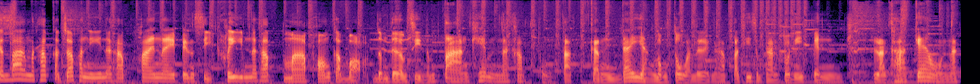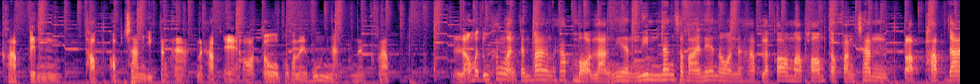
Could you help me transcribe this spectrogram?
กันบ้างนะครับ กับเจ้าคันนี้นะครับ ภายในเป็นสีครีมนะครับ มาพร้อมกับเบาะเดิมๆสีน้ำตาลเข้มนะครับผมตัดกันได้อย่างลงตัวเลยนะครับ และที่สำคัญตัวนี้เป็นหลังคาแก้วนะครับ เป็น ท็อปออปชันอีกต่างหากนะครับแอร์ออโต้พวงมาลัยหุ้มหนังนะครับเรามาดูข้างหลังกันบ้างนะครับเบาะหลังเนี่ยนิ่มนั่งสบายแน่นอนนะครับ แล้วก็มาพร้อมกับฟังก์ชันปรับพับได้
